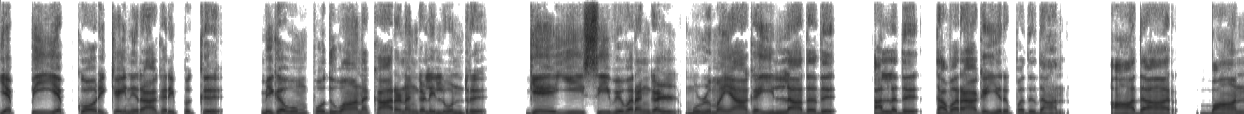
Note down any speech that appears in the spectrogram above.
எப்பிஎப் கோரிக்கை நிராகரிப்புக்கு மிகவும் பொதுவான காரணங்களில் ஒன்று கேஇசி விவரங்கள் முழுமையாக இல்லாதது அல்லது தவறாக இருப்பதுதான். ஆதார் பான்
